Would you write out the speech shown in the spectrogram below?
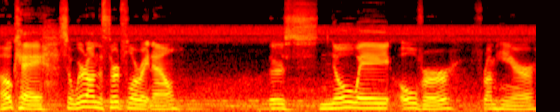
Okay, so we're on the third floor right now. There's no way over from here.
